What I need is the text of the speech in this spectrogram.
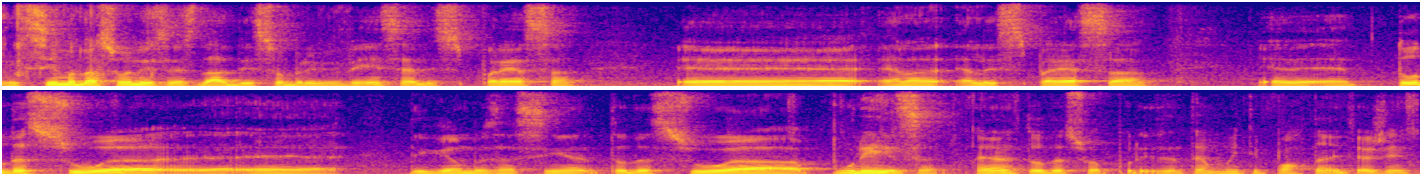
em cima da sua necessidade de sobrevivência, ela expressa, é, ela, ela expressa é, toda a sua. É, digamos assim, toda a sua pureza, né? toda a sua pureza. Então é muito importante a gente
